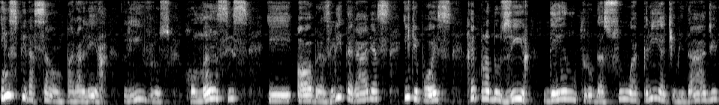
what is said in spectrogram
inspiração para ler livros, romances e obras literárias e depois reproduzir dentro da sua criatividade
